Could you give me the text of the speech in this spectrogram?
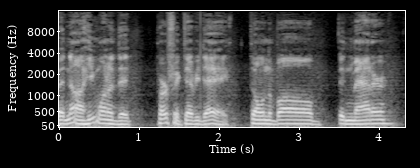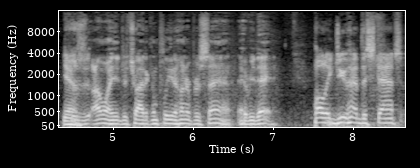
But no, he wanted it perfect every day. Throwing the ball didn't matter. Yeah. Was- I wanted to try to complete 100% every day. Paulie, do you have the stats?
